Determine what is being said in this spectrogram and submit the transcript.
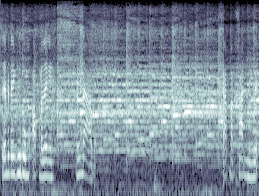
แล้วประเด็นคือผมอัพมาแล้วไงทั้งดาบอะอัพมาขั้นหนึ่งเลย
